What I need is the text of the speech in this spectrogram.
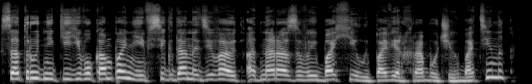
Сотрудники его компании всегда надевают одноразовые бахилы поверх рабочих ботинок,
